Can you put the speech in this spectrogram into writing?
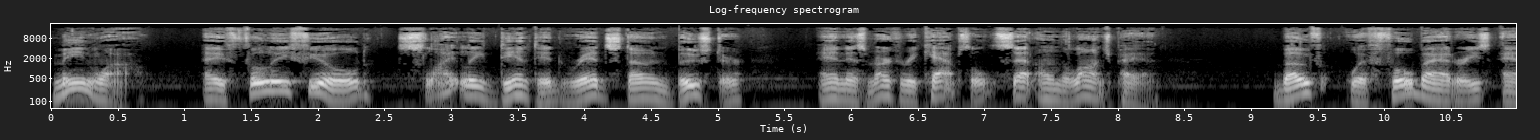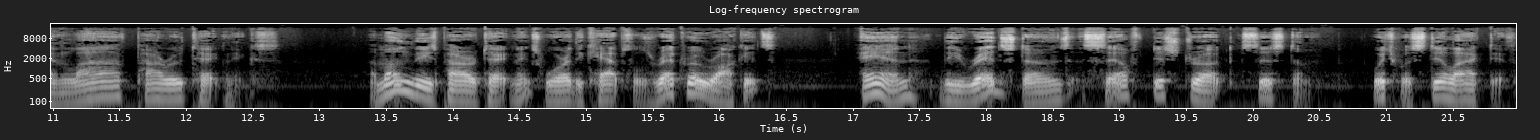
Meanwhile, a fully fueled, slightly dented Redstone booster and its Mercury capsule sat on the launch pad, both with full batteries and live pyrotechnics. Among these pyrotechnics were the capsule's retro rockets and the Redstone's self destruct system, which was still active.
